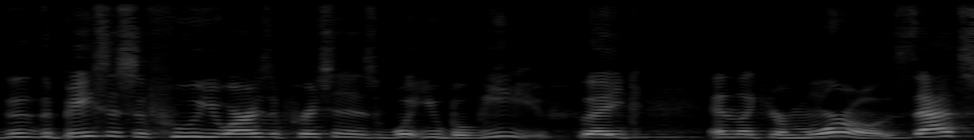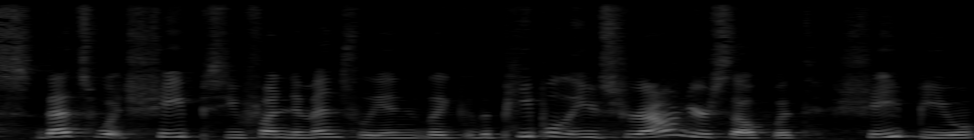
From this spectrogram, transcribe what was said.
the the basis of who you are as a person is what you believe like and like your morals. That's that's what shapes you fundamentally and like the people that you surround yourself with shape you.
